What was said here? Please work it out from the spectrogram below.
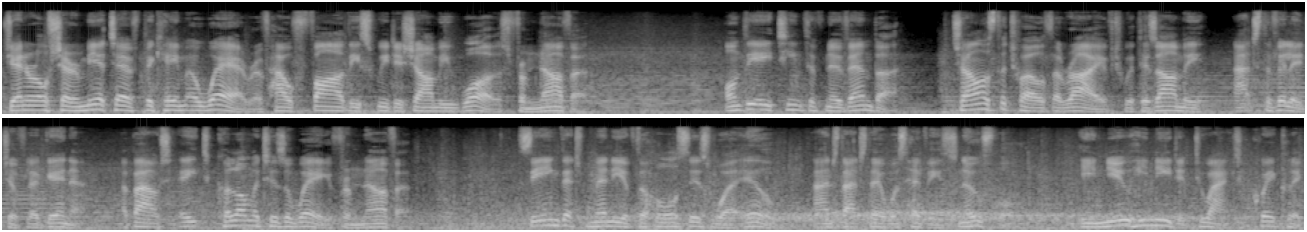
General Sheremetev became aware of how far the Swedish army was from Narva. On the 18th of November, Charles XII arrived with his army at the village of Lagena, about 8 kilometers away from Narva. Seeing that many of the horses were ill and that there was heavy snowfall, he knew he needed to act quickly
